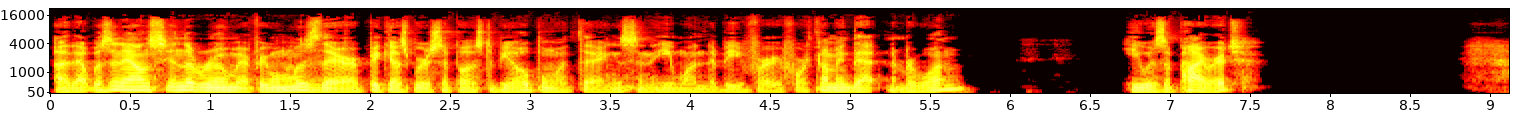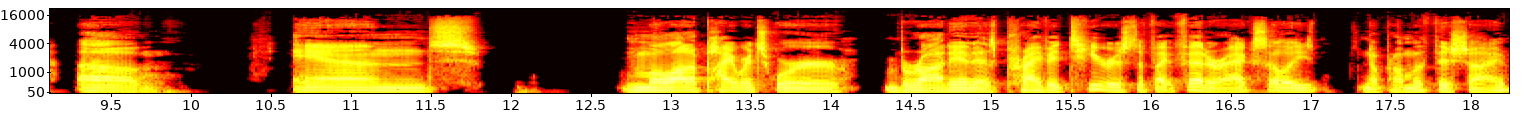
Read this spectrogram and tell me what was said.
Uh, that was announced in the room. Everyone was there because we were supposed to be open with things, and he wanted to be very forthcoming. That number one, he was a pirate, um, and a lot of pirates were brought in as privateers to fight Federax. So he, no problem with Fisheye.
